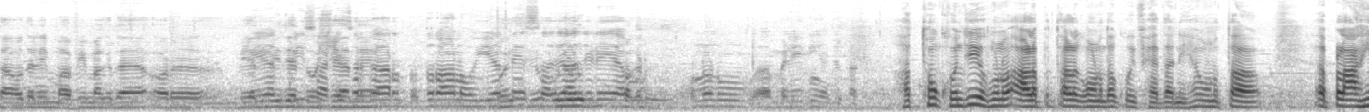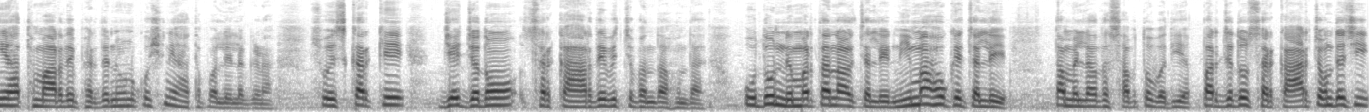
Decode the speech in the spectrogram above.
ਤਾਂ ਉਹਦੇ ਲਈ ਮਾਫੀ ਮੰਗਦਾ ਹੈ ਔਰ ਬੇਅਦਬੀ ਦੇ ਦੋਸ਼ੀਆਂ ਨੇ ਸਰਕਾਰ ਦੌਰਾਨ ਹੋਈ ਹੈ ਤੇ ਸਜ਼ਾ ਜਿਹੜੇ ਆ ਉਹਨਾਂ ਨੂੰ ਮਿਲੀ ਨਹੀਂ ਅਜੇ ਤੱਕ। ਹੱਥੋਂ ਖੁੰਝੇ ਹੁਣ ਆਲਪਤਾਲ ਲਗਾਉਣ ਦਾ ਕੋਈ ਫਾਇਦਾ ਨਹੀਂ ਹੈ। ਹੁਣ ਤਾਂ ਪਲਾਹੀ ਹੱਥ ਮਾਰਦੇ ਫਿਰਦੇ ਨੇ ਹੁਣ ਕੁਝ ਨਹੀਂ ਹੱਥ ਪੱਲੇ ਲੱਗਣਾ। ਸੋ ਇਸ ਕਰਕੇ ਜੇ ਜਦੋਂ ਸਰਕਾਰ ਦੇ ਵਿੱਚ ਬੰਦਾ ਹੁੰਦਾ ਉਦੋਂ ਨਿਮਰਤਾ ਨਾਲ ਚੱਲੇ ਨੀਮਾ ਹੋ ਕੇ ਚੱਲੇ ਤਾਂ ਮੈਨੂੰ ਲੱਗਦਾ ਸਭ ਤੋਂ ਵਧੀਆ। ਪਰ ਜਦੋਂ ਸਰਕਾਰ ਚ ਹੁੰਦੇ ਸੀ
